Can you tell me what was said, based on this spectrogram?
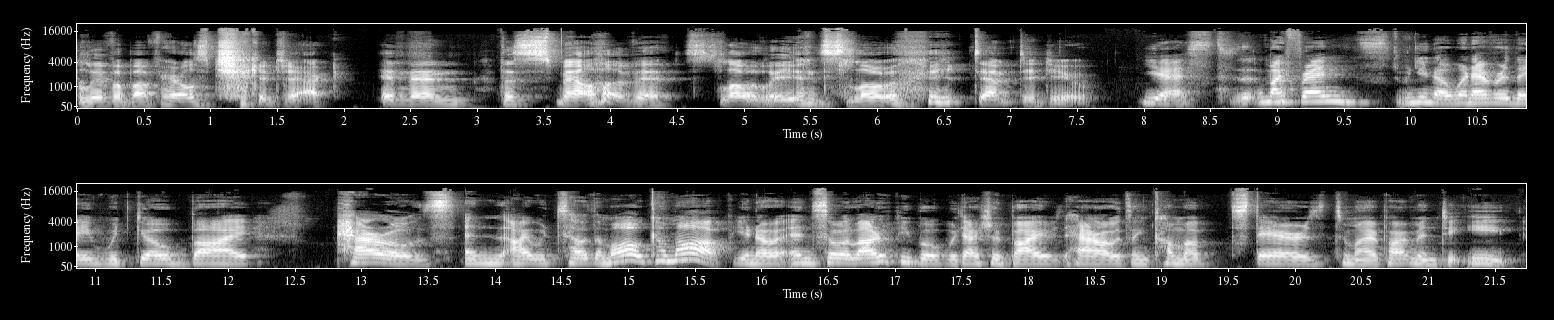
live above Harold's Chicken Shack. And then the smell of it slowly and slowly tempted you. Yes. My friends, you know, whenever they would go by Harold's and I would tell them, oh, come up, you know. And so a lot of people would actually buy Harold's and come upstairs to my apartment to eat.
